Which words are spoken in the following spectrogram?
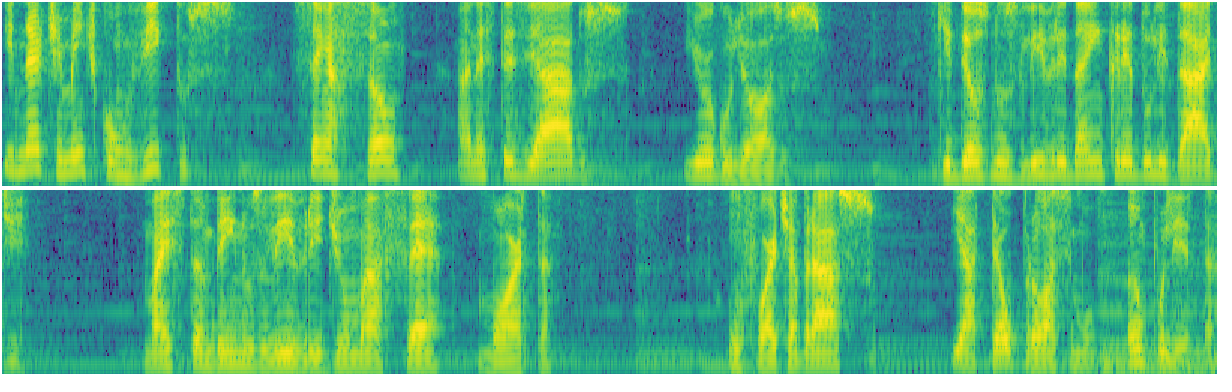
inertemente convictos sem ação, anestesiados e orgulhosos. Que Deus nos livre da incredulidade, mas também nos livre de uma fé morta. Um forte abraço e até o próximo Ampulheta.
